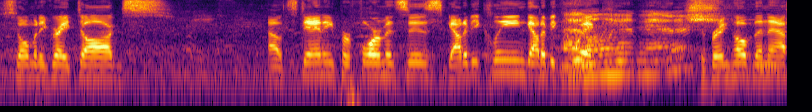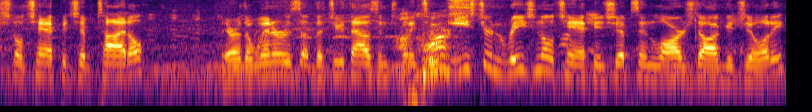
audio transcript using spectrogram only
So many great dogs, outstanding performances. Got to be clean, got to be quick to bring home the national championship title. They're the winners of the 2022 Of Eastern Regional Championships in large dog agility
